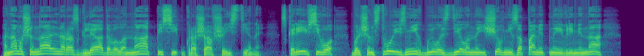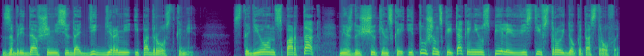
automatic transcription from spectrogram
Она машинально разглядывала надписи, украшавшие стены. Скорее всего, большинство из них было сделано еще в незапамятные времена забредавшими сюда диггерами и подростками. Стадион «Спартак» между Щукинской и Тушинской так и не успели ввести в строй до катастрофы.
